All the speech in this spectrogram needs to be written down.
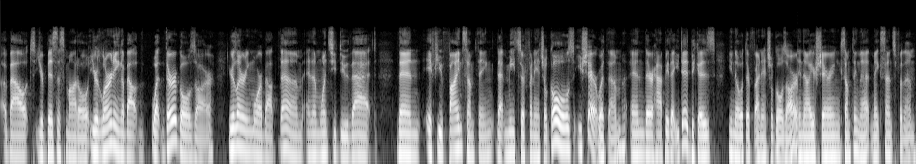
about your business model. You're learning about what their goals are. You're learning more about them. And then once you do that, then if you find something that meets their financial goals, you share it with them. And they're happy that you did because you know what their financial goals are. And now you're sharing something that makes sense for them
